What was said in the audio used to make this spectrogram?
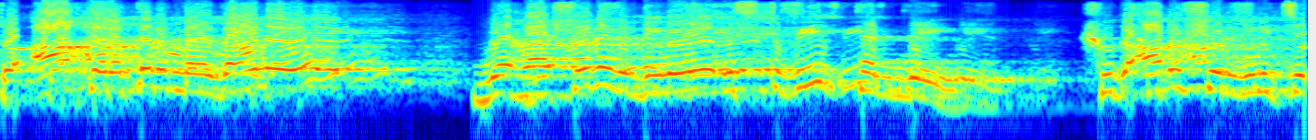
তো আখেরাতের ময়দানে বেহাসরের দিনে স্টপিস থাকবে। শুধু আরশের নিচে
